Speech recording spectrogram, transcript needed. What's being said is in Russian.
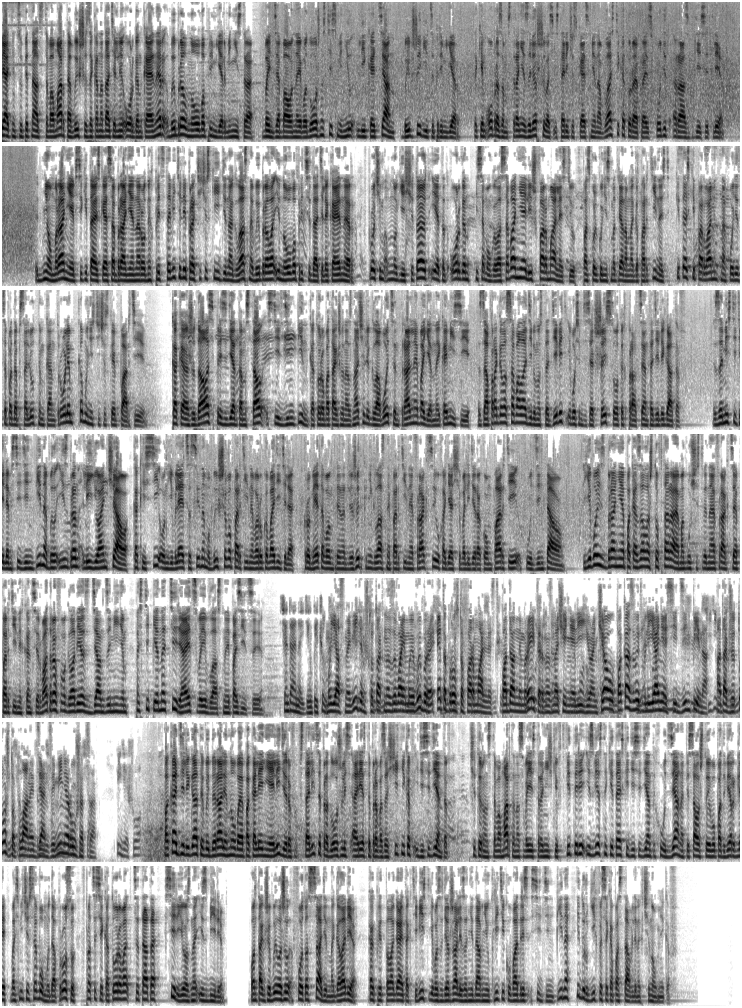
пятницу 15 марта высший законодательный орган КНР выбрал нового премьер-министра. Вэн Цзябао на его должности сменил Ли Кэтян, бывший вице-премьер. Таким образом, в стране завершилась историческая смена власти, которая происходит раз в 10 лет. Днем ранее Всекитайское собрание народных представителей практически единогласно выбрало и нового председателя КНР. Впрочем, многие считают и этот орган, и само голосование лишь формальностью, поскольку, несмотря на многопартийность, китайский парламент находится под абсолютным контролем коммунистической партии. Как и ожидалось, президентом стал Си Цзиньпин, которого также назначили главой Центральной военной комиссии. За проголосовало 99,86% делегатов. Заместителем Си Цзиньпина был избран Ли Юанчао. Как и Си, он является сыном высшего партийного руководителя. Кроме этого, он принадлежит к негласной партийной фракции уходящего лидера Компартии Ху Цзиньтао. Его избрание показало, что вторая могущественная фракция партийных консерваторов во главе с Дзян Цзиминем постепенно теряет свои властные позиции. Мы ясно видим, что так называемые выборы – это просто формальность. По данным Рейтер, назначение Ли Юанчао показывает влияние Си Цзиньпина, а также то, что планы Дзян Цзиминя рушатся. Пока делегаты выбирали новое поколение лидеров, в столице продолжились аресты правозащитников и диссидентов. 14 марта на своей страничке в Твиттере известный китайский диссидент Ху Цзя написал, что его подвергли восьмичасовому допросу, в процессе которого, цитата, «серьезно избили». Он также выложил фото ссадин на голове. Как предполагает активист, его задержали за недавнюю критику в адрес Си Цзиньпина и других высокопоставленных чиновников.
